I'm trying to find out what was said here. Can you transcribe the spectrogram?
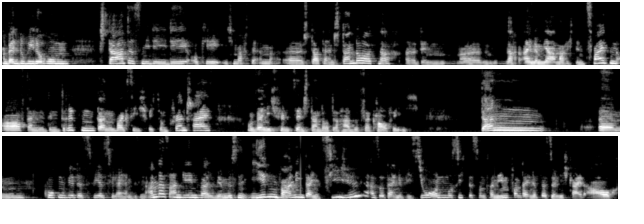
Wenn du wiederum startest mit der Idee, okay, ich mache, äh, starte einen Standort, nach, äh, dem, äh, nach einem Jahr mache ich den zweiten auf, dann den dritten, dann wachse ich Richtung Franchise und wenn ich 15 Standorte habe, verkaufe ich. Dann ähm, gucken wir, dass wir es vielleicht ein bisschen anders angehen, weil wir müssen irgendwann in dein Ziel, also deine Vision, muss sich das Unternehmen von deiner Persönlichkeit auch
